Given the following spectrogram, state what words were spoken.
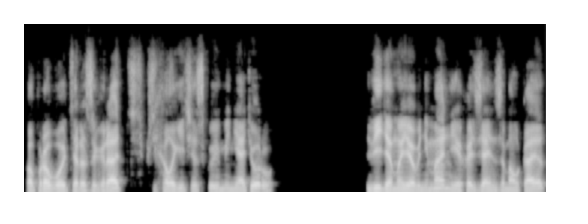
Попробуйте разыграть психологическую миниатюру. Видя мое внимание, хозяин замолкает.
